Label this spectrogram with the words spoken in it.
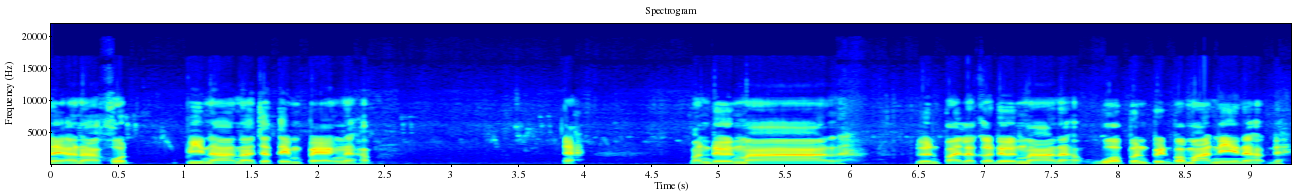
ในอนาคตปีหน้าน่าจะเต็มแปลงนะครับเนี่ยมันเดินมาเดินไปแล้วก็เดินมานะครับวัวเป็นเป็นประมาณนี้นะครับเนี่ย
